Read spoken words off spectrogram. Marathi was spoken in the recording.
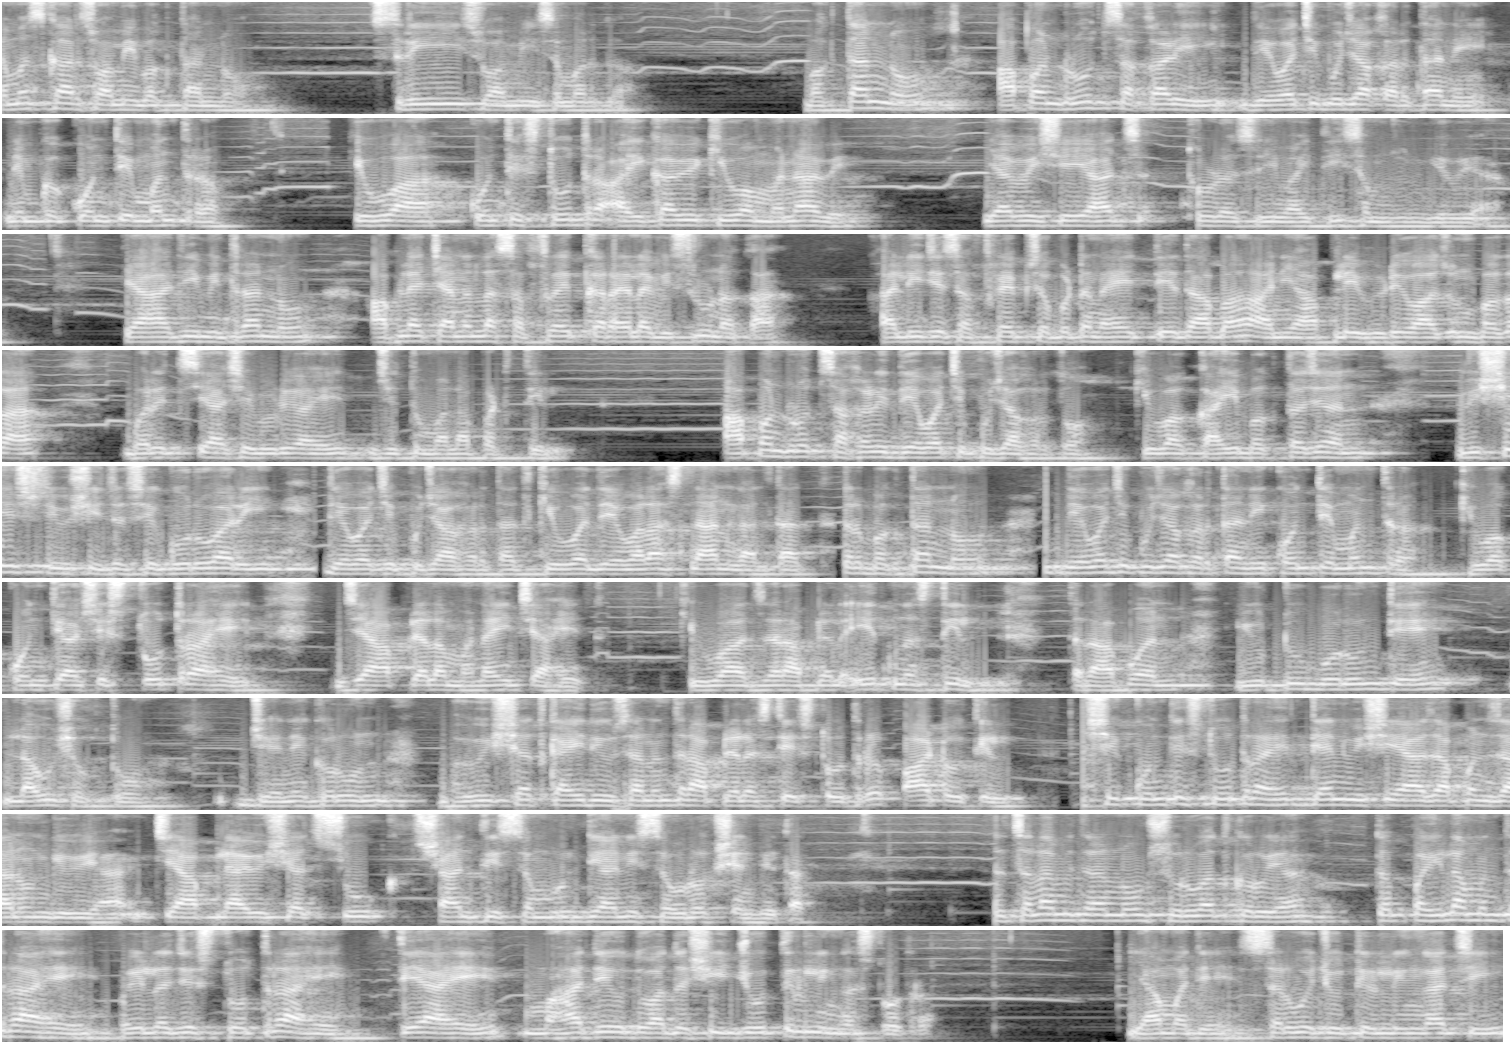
नमस्कार स्वामी भक्तांनो श्री स्वामी समर्थ. भक्तांनो आपण रोज सकाळी देवाची पूजा करताना नेमकं कोणते मंत्र किंवा कोणते स्तोत्र ऐकावे किंवा म्हणावे याविषयी आज थोडंशी माहिती समजून घेऊया. त्याआधी मित्रांनो आपल्या चॅनलला सबस्क्राईब करायला विसरू नका. खाली जे सबस्क्राईबचं बटन आहे ते दाबा आणि आपले व्हिडिओ अजून बघा. बरेचसे असे व्हिडिओ आहेत जे तुम्हाला पटतील. आपण रोज सकाळी देवाची पूजा करतो किंवा काही भक्तजन विशेष दिवशी जसे गुरुवारी देवाची पूजा करतात किंवा देवाला स्नान घालतात. तर भक्तांनो देवाची पूजा करताना कोणते मंत्र किंवा कोणते असे स्तोत्र आहेत जे आपल्याला म्हणायचे आहेत? किंवा जर आपल्याला येत नसतील तर आपण यूट्यूबवरून ते लावू शकतो. जेणेकरून भविष्यात काही दिवसानंतर आपल्याला ते स्तोत्र पाठ होतील. असे कोणते स्तोत्र आहेत त्यांविषयी आज आपण जाणून घेऊया जे आपल्या आयुष्यात सुख शांती समृद्धी आणि संरक्षण देतात. तर चला मित्रांनो सुरुवात करूया. तर पहिला मंत्र आहे पहिलं जे स्तोत्र आहे ते आहे महादेव द्वादशी ज्योतिर्लिंग स्तोत्र. यामध्ये सर्व ज्योतिर्लिंगाची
